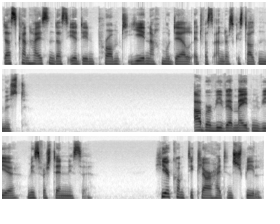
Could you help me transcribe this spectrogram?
Das kann heißen, dass ihr den Prompt je nach Modell etwas anders gestalten müsst. Aber wie vermeiden wir Missverständnisse? Hier kommt die Klarheit ins Spiel.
